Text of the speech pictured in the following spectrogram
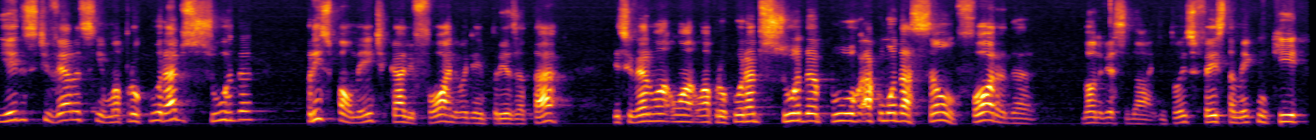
E eles tiveram assim uma procura absurda, principalmente Califórnia, onde a empresa está, eles tiveram uma, uma, uma, procura absurda por acomodação fora da, da universidade. Então, isso fez também com que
